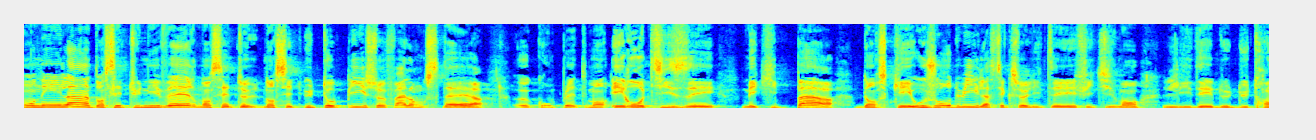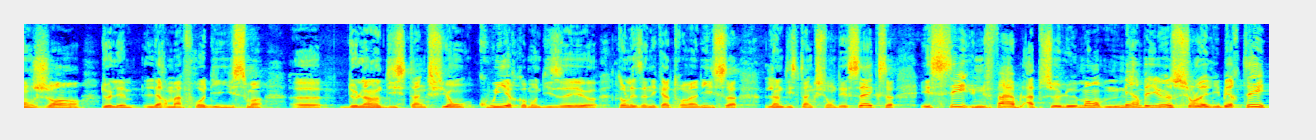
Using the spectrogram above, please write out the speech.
on est là dans cet univers, dans cette, dans cette utopie, ce phalanxère euh, complètement érotisé, mais qui part dans ce qu'est aujourd'hui la sexualité, effectivement, l'idée du transgenre, de l'hermaphrodisme, euh, de l'indistinction queer, comme on disait euh, dans les années 90, l'indistinction des sexes. Et c'est une fable absolument merveilleuse sur la liberté,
